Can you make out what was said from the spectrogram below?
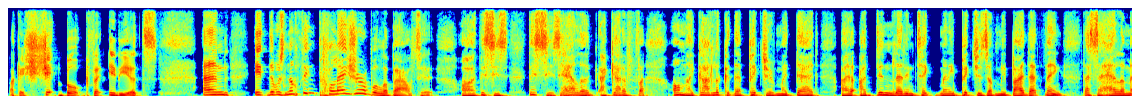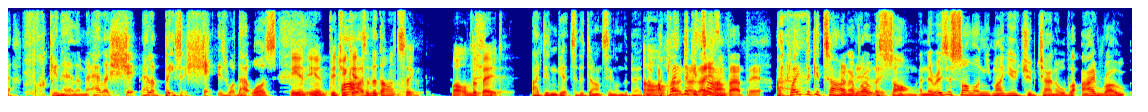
like a shit book for idiots. And it, there was nothing pleasurable about it. Oh, this is, this is hella, I gotta, fi- oh my God, look at that picture of my dad. I, I didn't let him take many pictures of me by that thing. That's a hella, ma- fucking hella, ma- hella shit, hella piece of shit is what that was. Iain, Iain, did you Oh, get to the dancing? Like on the bed? I didn't get to the dancing on the bed. Oh. I played the no, that is a guitar. I played the guitar and I wrote a song. And there is a song on my YouTube channel that I wrote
